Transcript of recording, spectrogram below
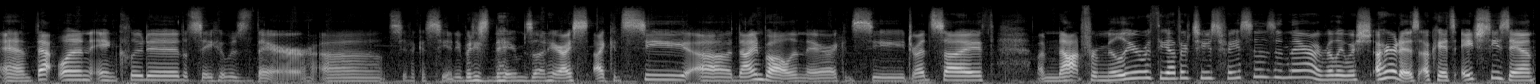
And that one included, let's see who was there. Uh, let's see if I can see anybody's names on here. I, I could see uh, Nineball in there. I can see Dread Scythe. I'm not familiar with the other two's faces in there. I really wish. Oh, here it is. Okay, it's HC Xanth,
